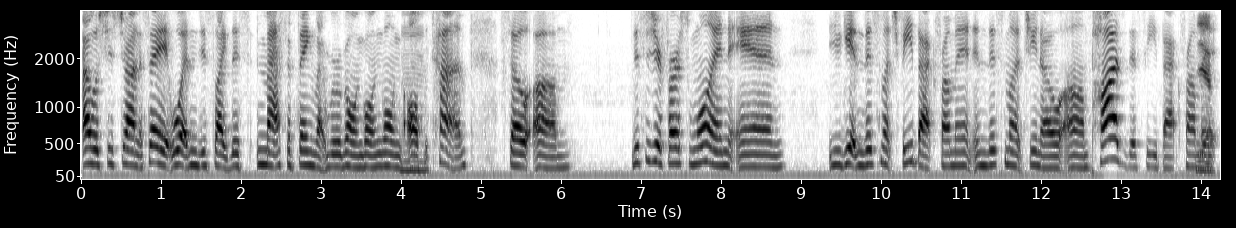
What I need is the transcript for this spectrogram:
I was just trying to say it wasn't just like this massive thing like we were going, going, going all Mm-hmm. the time. So, um, this is your first one, and you're getting this much feedback from it, and this much, you know, um, positive feedback from Yeah. it.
